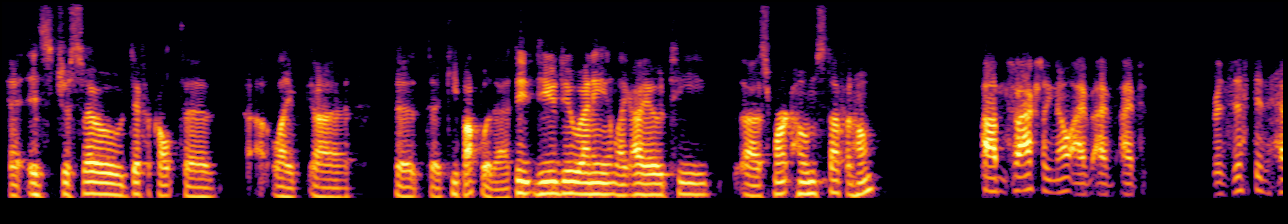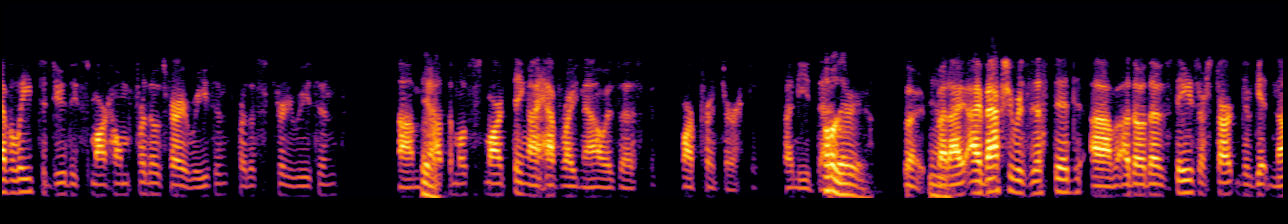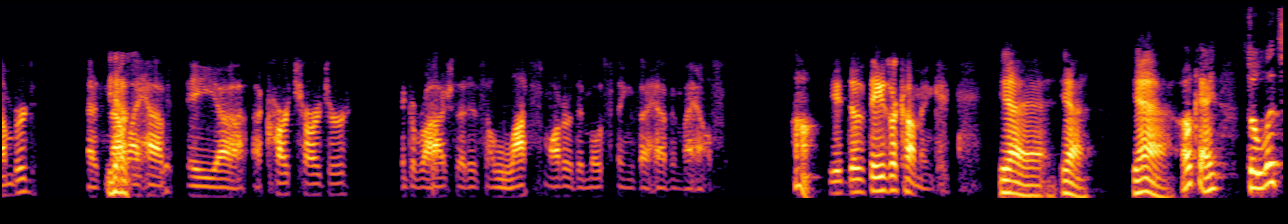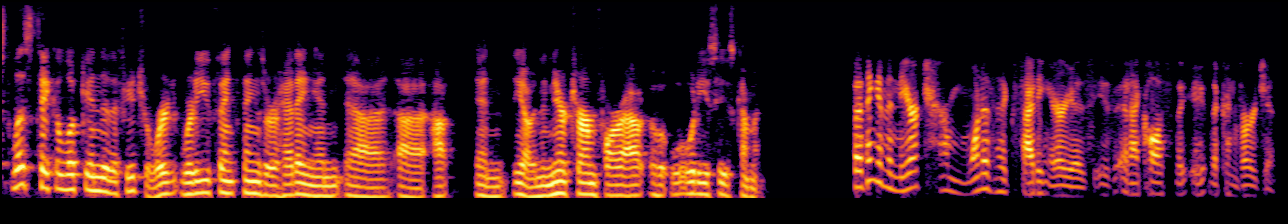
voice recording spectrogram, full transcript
it's just so difficult to uh, like uh, to to keep up with that. Do do you do any like IoT uh, smart home stuff at home? Um, so actually, no. I've I've I've resisted heavily to do the smart home for those very reasons, for the security reasons. Um, yeah. About the most smart thing I have right now is a, a smart printer. Just I need that. Oh, there you go. But yeah. but I, I've actually resisted, um, although those days are starting to get numbered. As now yes. I have a uh, a car charger a garage that is a lot smarter than most things I have in my house. Huh. It, those days are coming. Yeah, yeah, yeah. Okay, so let's let's take a look into the future. Where where do you think things are heading in uh, uh, in you know in the near term, far out? What do you see is coming? So I think in the near term, one of the exciting areas is, and I call it the, the convergence.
